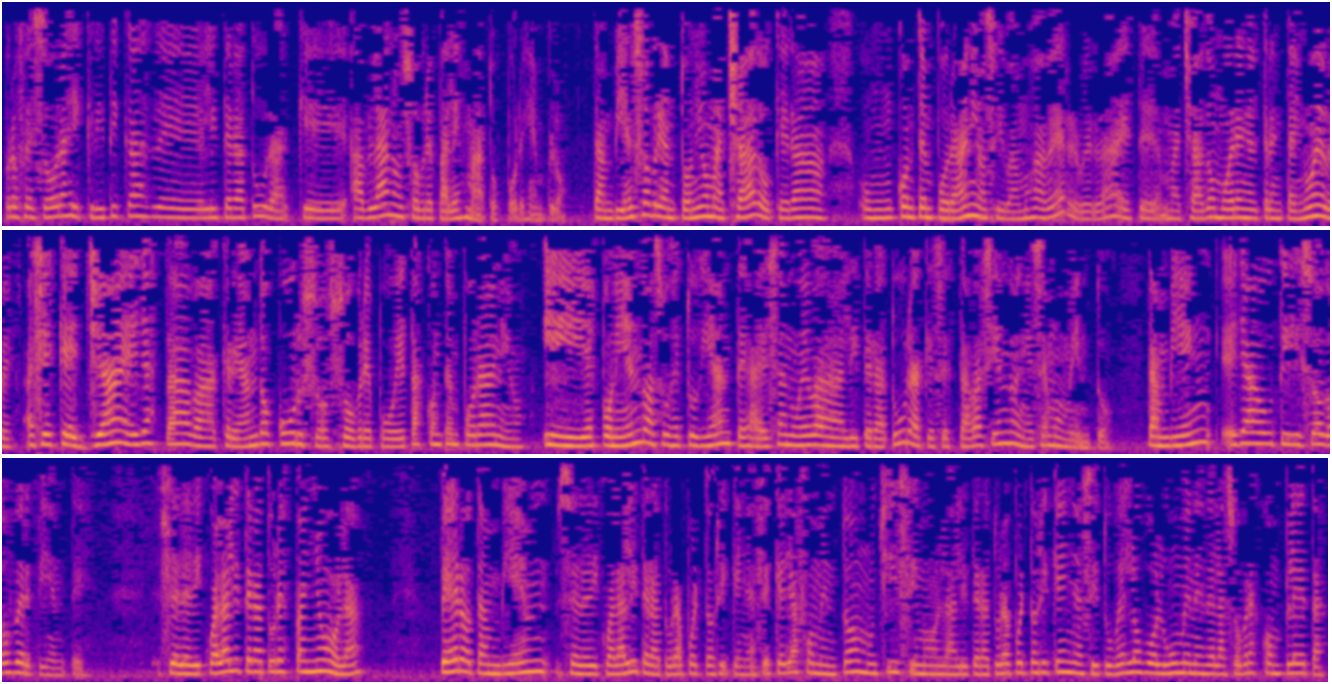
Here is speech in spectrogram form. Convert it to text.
profesoras y críticas de literatura que hablaron sobre Pales Matos, por ejemplo también sobre Antonio Machado, que era un contemporáneo, si vamos a ver, ¿verdad? Este Machado muere en el 39. Así es que ya ella estaba creando cursos sobre poetas contemporáneos y exponiendo a sus estudiantes a esa nueva literatura que se estaba haciendo en ese momento. También ella utilizó dos vertientes. Se dedicó a la literatura española, pero también se dedicó a la literatura puertorriqueña. Así es que ella fomentó muchísimo la literatura puertorriqueña. Si tú ves los volúmenes de las obras completas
